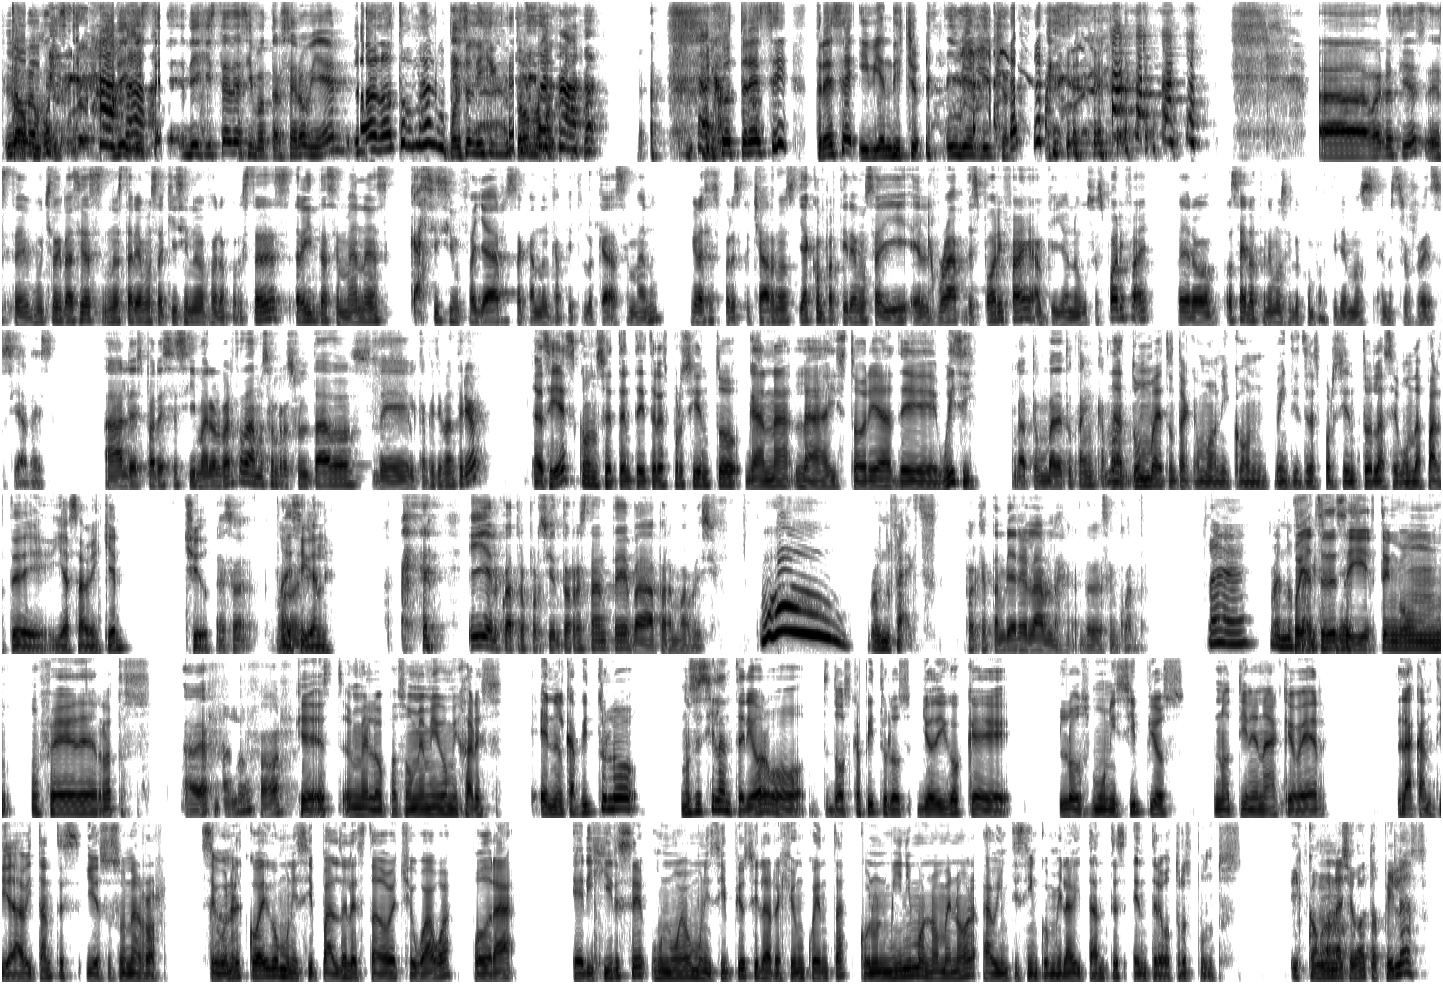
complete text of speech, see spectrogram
y lo mejor es que dijiste, dijiste decimotercero bien. No, no, todo mal. Por eso le dije todo mal. Dijo 13, 13 y bien dicho. Y bien dicho. Ah, bueno, sí es. Este, muchas gracias. No estaríamos aquí si no fuera por ustedes. 30 semanas casi sin fallar, sacando un capítulo cada semana. Gracias por escucharnos. Ya compartiremos ahí el rap de Spotify, aunque yo no uso Spotify, pero pues ahí lo tenemos y lo compartiremos en nuestras redes sociales. Ah, ¿Les parece si Mario Alberto damos los resultados del capítulo anterior? Así es, con 73% gana la historia de Wizzy, La tumba de Tutankamón. la tumba de Tutankamón, y con 23% la segunda parte de ya saben quién. Chido. Eso. Ahí muy síganle. Y el 4% restante va para Mauricio, ¡Woohoo! Random facts. porque también él habla de vez en cuando. Eh, Oye, antes de seguir, tengo un, un fe de ratos A ver, Dalo. por favor. que este me lo pasó mi amigo Mijares. En el capítulo, no sé si el anterior o dos capítulos, yo digo que los municipios no tienen nada que ver la cantidad de habitantes y eso es un error. Según el Código Municipal del Estado de Chihuahua, podrá erigirse un nuevo municipio si la región cuenta con un mínimo no menor a 25 mil habitantes, entre otros puntos. ¿Y cómo Wow. nació Autopilas?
